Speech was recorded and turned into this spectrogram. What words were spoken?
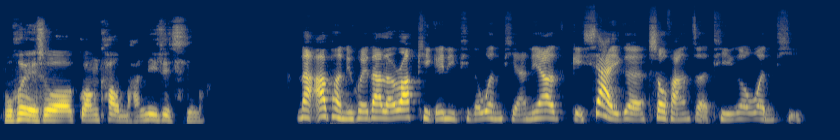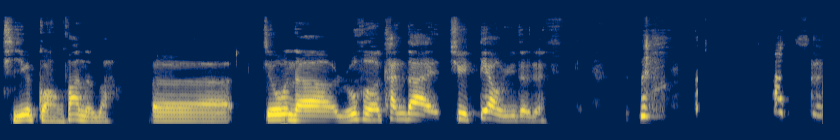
不会说光靠蛮力去骑马。那阿鹏，你回答了 Rocky 给你提的问题啊，你要给下一个受访者提一个问题，提一个广泛的吧。呃，就问他如何看待去钓鱼的人。这个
